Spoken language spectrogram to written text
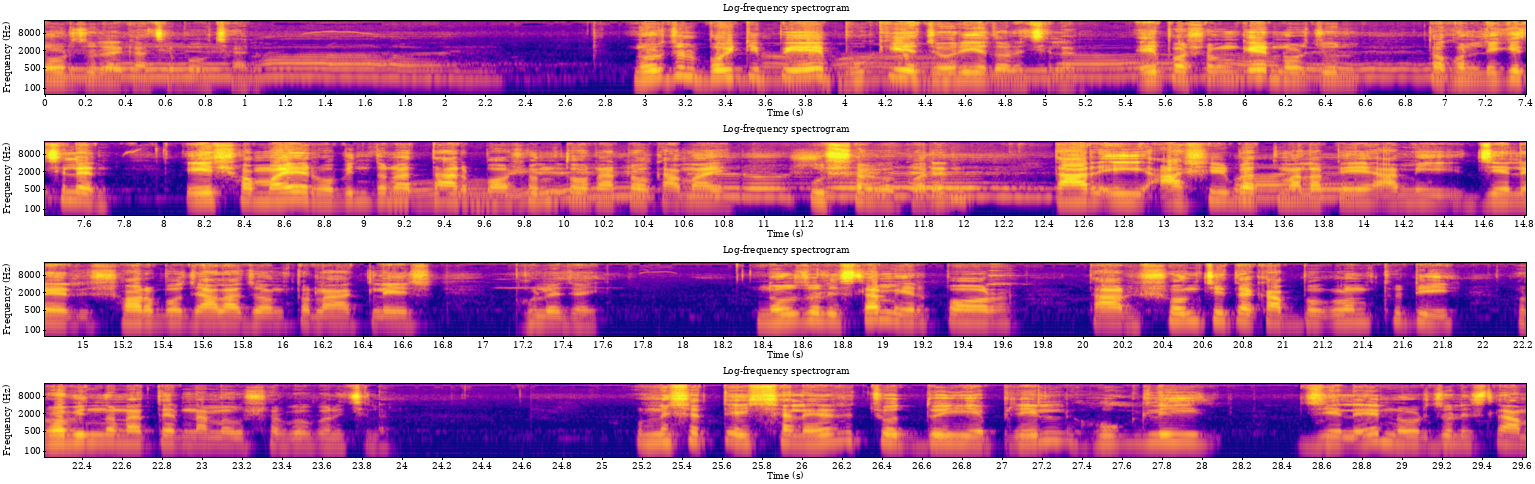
নজরুলের কাছে পৌঁছান। নজরুল বইটি পেয়ে বুকিয়ে জড়িয়ে ধরেছিলেন। এই প্রসঙ্গে নজরুল তখন লিখেছিলেন এই সময়ে রবীন্দ্রনাথ তার বসন্ত নাটক আমায় উৎসর্গ করেন। তার এই আশীর্বাদ মালা পেয়ে আমি জেলের সর্বজ্বালা যন্ত্রণা ক্লেশ ভুলে যাই। নজরুল ইসলাম এরপর তার সঞ্চিতা কাব্যগ্রন্থটি রবীন্দ্রনাথের নামে উৎসর্গ করেছিলেন। উনিশশো তেইশ সালের চোদ্দোই এপ্রিল হুগলি জেলে নজরুল ইসলাম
